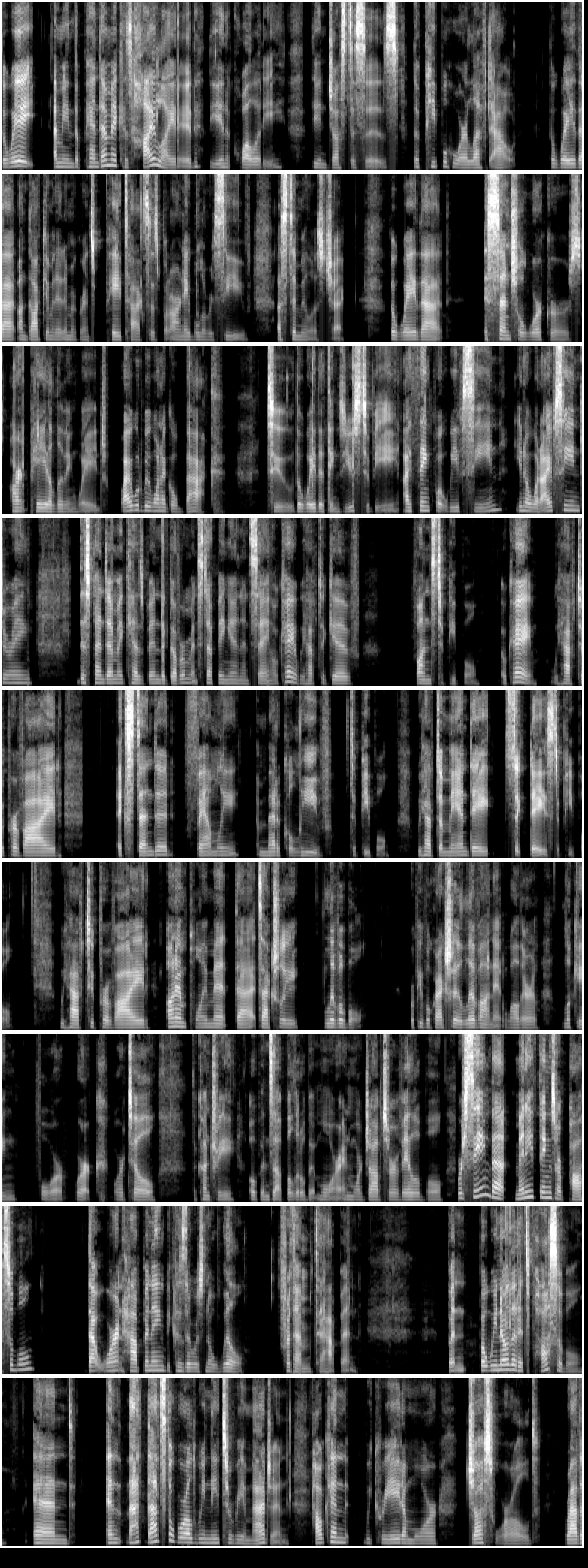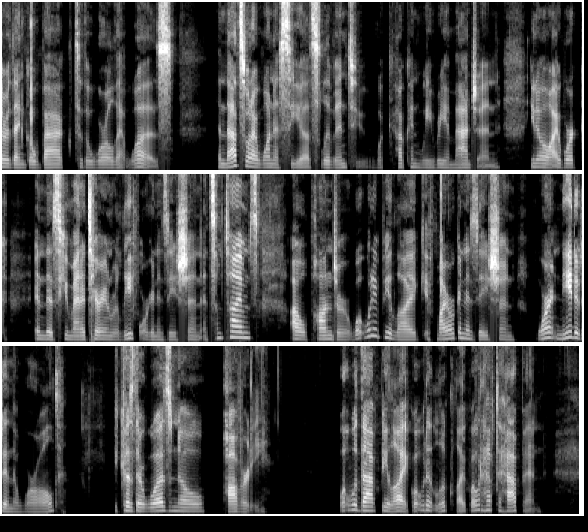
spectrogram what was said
The way, I mean, the pandemic has highlighted the inequality, the injustices, the people who are left out, the way that undocumented immigrants pay taxes but aren't able to receive a stimulus check, the way that essential workers aren't paid a living wage. Why would we want to go back? to the way that things used to be. I think what we've seen, you know, what I've seen during this pandemic has been the government stepping in and saying, okay, we have to give funds to people. Okay, we have to provide extended family medical leave to people. We have to mandate sick days to people. We have to provide unemployment that's actually livable, where people can actually live on it while they're looking for work or till the country opens up a little bit more and more jobs are available. We're seeing that many things are possible that weren't happening because there was no will for them to happen. But but we know that it's possible and and that that's the world we need to reimagine. How can we create a more just world rather than go back to the world that was? And that's what I want to see us live into. What how can we reimagine? You know, I work in this humanitarian relief organization. And sometimes I'll ponder what would it be like if my organization weren't needed in the world because there was no poverty? What would that be like? What would it look like? What would have to happen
